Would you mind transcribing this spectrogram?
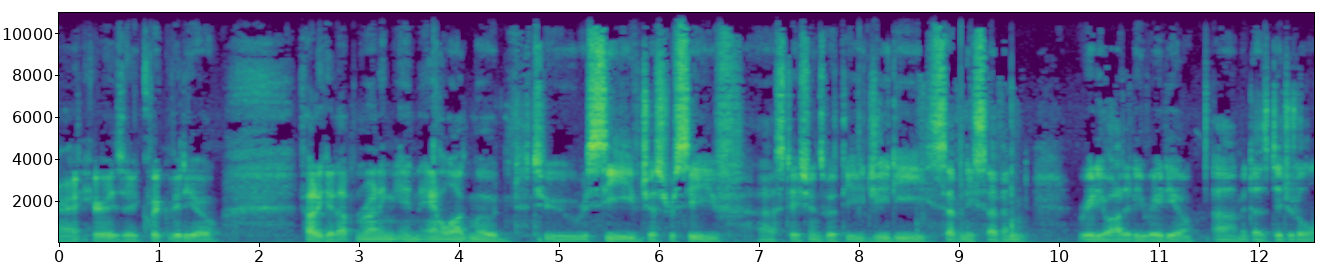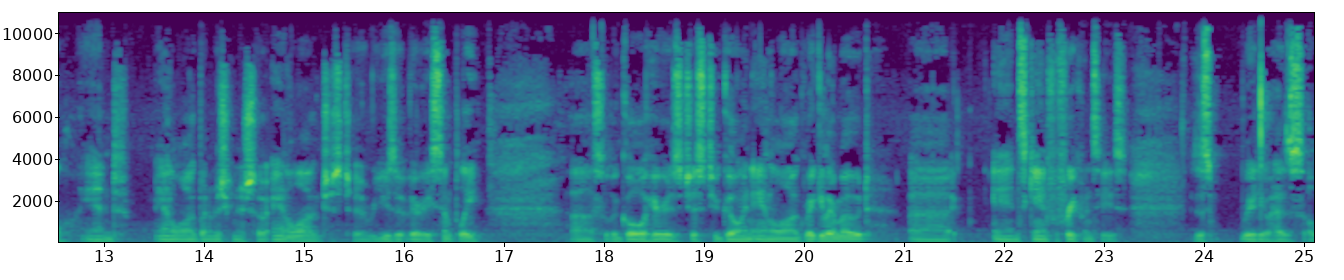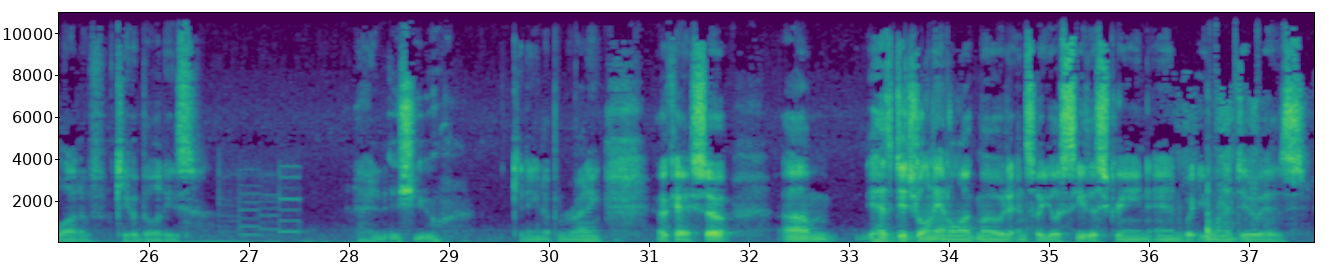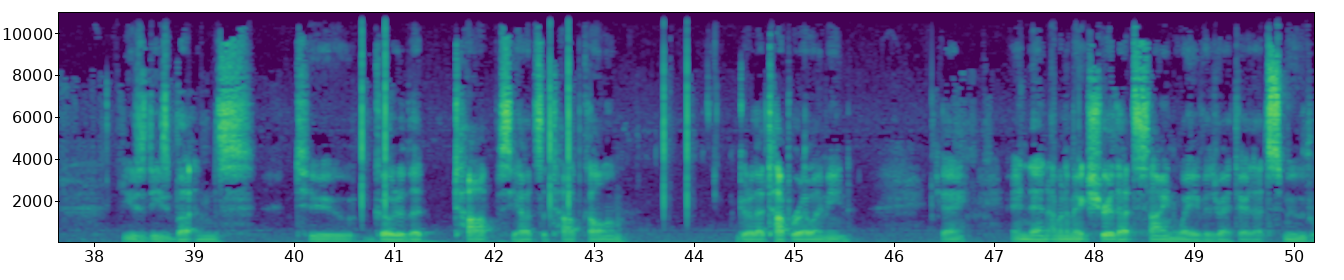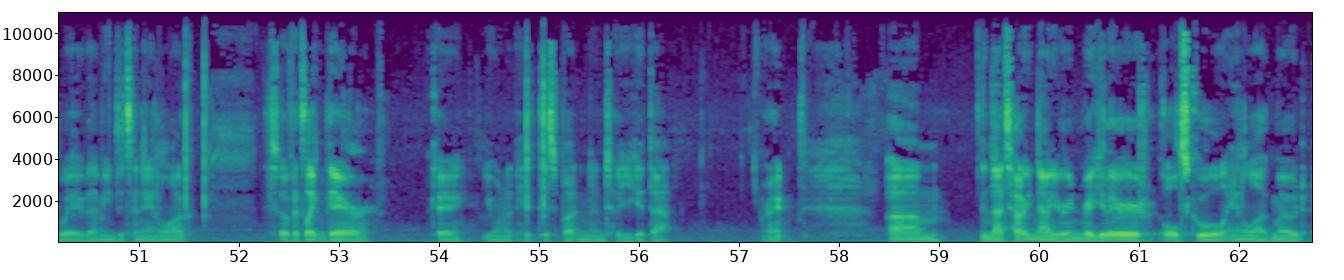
All right, here is a quick video of how to get up and running in analog mode to receive, just receive, uh, stations with the GD77 Radioddity radio. Um, it does digital and analog, but I'm just gonna show analog just to use it very simply. Uh, so the goal here is just to go in analog regular mode uh, and scan for frequencies. This radio has a lot of capabilities. I had an issue getting it up and running. Okay, so um, it has digital and analog mode, and so you'll see the screen, and what you want to do is use these buttons to go to the top, see how it's the top column? Go to that top row, I mean. Okay, and then I'm gonna make sure that sine wave is right there, that smooth wave, that means it's an analog. So if it's like there, okay, you wanna hit this button until you get that, right? Um, and that's how now you're in regular old school analog mode.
